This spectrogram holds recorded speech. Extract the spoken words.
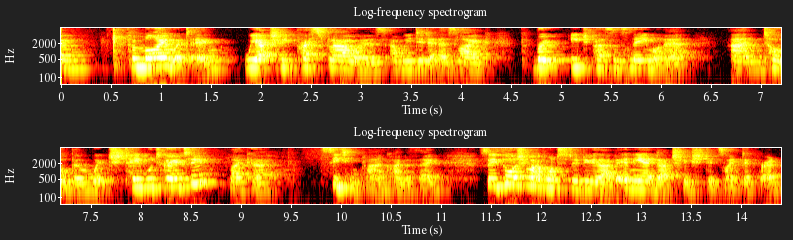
um, For my wedding, we actually pressed flowers and we did it as like, wrote each person's name on it and told them which table to go to, like a seating plan kind of thing. So he thought she might have wanted to do that, but in the end, actually, she did something different.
